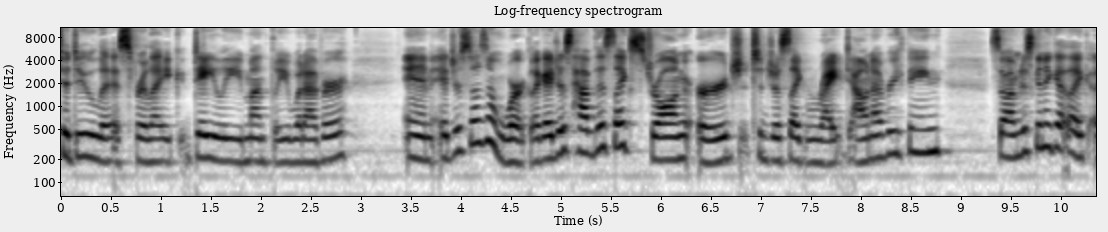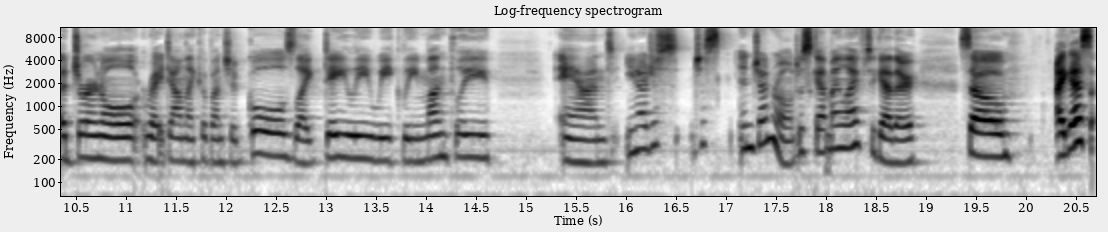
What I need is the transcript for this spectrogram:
to do lists for like daily, monthly, whatever. And it just doesn't work. Like, I just have this like strong urge to just like write down everything. So I'm just gonna get like a journal, write down like a bunch of goals, like daily, weekly, monthly, and you know, just just in general, just get my life together. So I guess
